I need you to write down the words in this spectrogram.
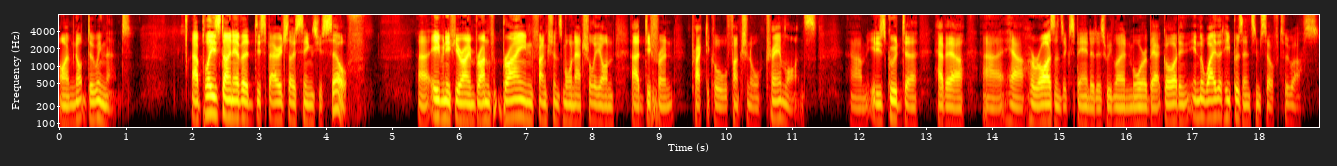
I'm not doing that. Uh, please don't ever disparage those things yourself, uh, even if your own brain functions more naturally on uh, different practical functional tramlines. Um, it is good to have our, uh, our horizons expanded as we learn more about God in, in the way that He presents Himself to us.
